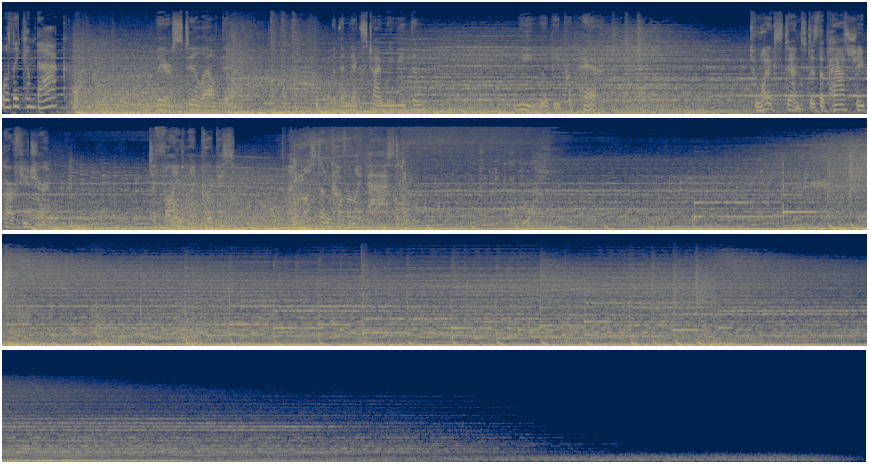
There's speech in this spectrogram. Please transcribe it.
Will they come back? They are still out there. But the next time we meet them, we will be prepared. To what extent does the past shape our future?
